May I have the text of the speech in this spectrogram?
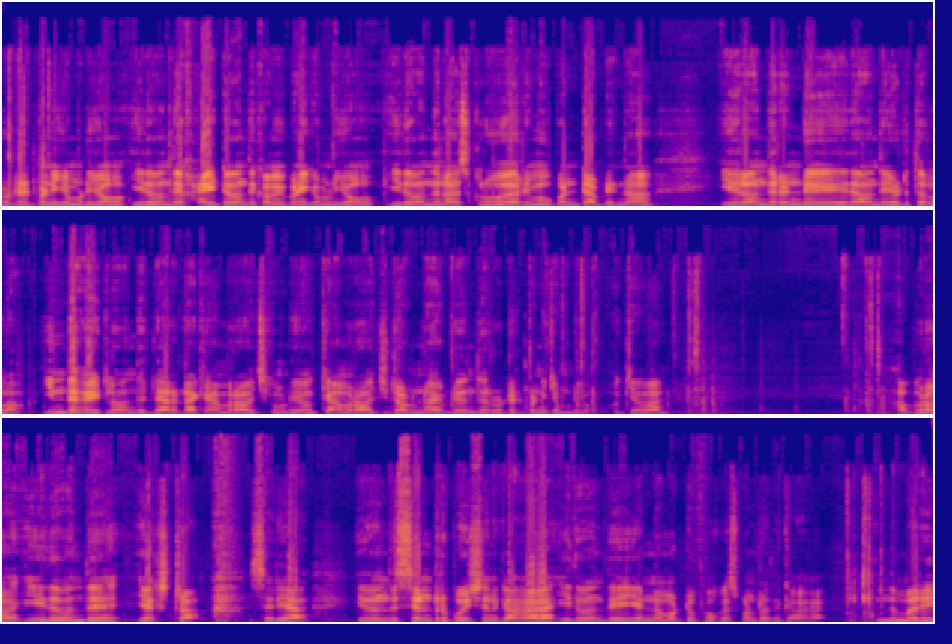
ரொட்டேட் பண்ணிக்க முடியும். இதை வந்து ஹைட்டை வந்து கம்மி பண்ணிக்க முடியும். இதை வந்து நான் ஸ்க்ரூவை ரிமூவ் பண்ணிட்டேன் அப்படின்னா இதில் வந்து ரெண்டு இதை வந்து எடுத்துடலாம். இந்த ஹைட்டில் வந்து டேரெக்டாக கேமரா வச்சுக்க முடியும். கேமரா வச்சுட்டோம் அப்படின்னா இப்படி வந்து ரொட்டேட் பண்ணிக்க முடியும். ஓகேவா அப்புறம் இது வந்து எக்ஸ்ட்ரா சரியா? இது வந்து சென்டர் பொசிஷனுக்காக இது வந்து என்னை மட்டும் ஃபோக்கஸ் பண்ணுறதுக்காக இந்த மாதிரி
